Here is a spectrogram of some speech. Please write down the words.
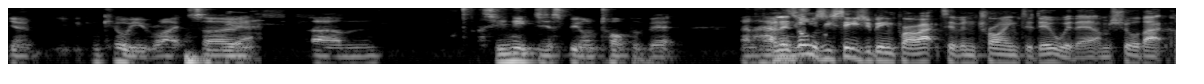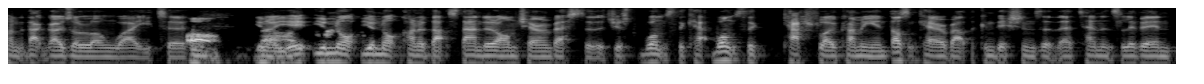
you know, it can kill you, right? So Yeah. um, so you need to just be on top of it and have And as long as he sees you being proactive and trying to deal with it, I'm sure that kind of that goes a long way to oh, you know no, you, you're not you're not kind of that standard armchair investor that just wants the ca- wants the cash flow coming in doesn't care about the conditions that their tenants live in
